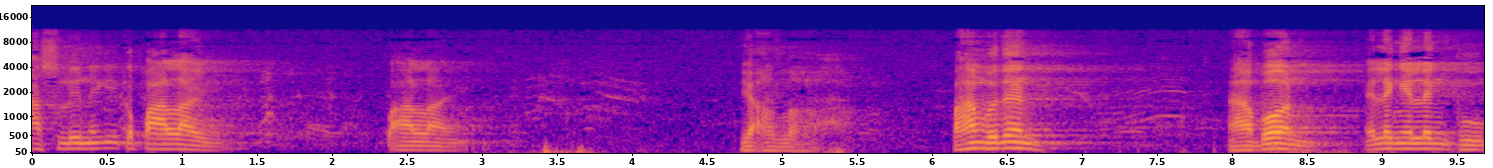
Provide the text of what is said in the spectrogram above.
asline iki kepala iki. Kepala. Ya Allah. Paham mboten? Ampun, eling-eling Bu.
